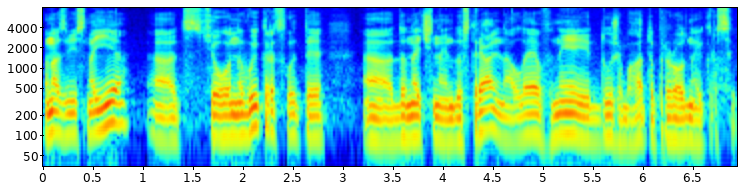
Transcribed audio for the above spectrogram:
Вона, звісно, є, цього не викреслити. Донеччина індустріальна, але в неї дуже багато природної краси.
